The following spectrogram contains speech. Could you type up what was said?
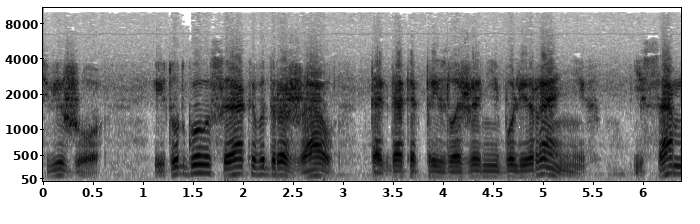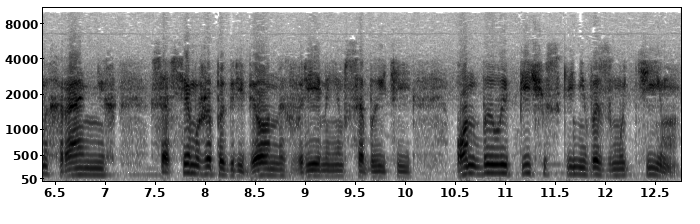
свежо, и тут голос Иакова дрожал, тогда как при изложении более ранних, и самых ранних, совсем уже погребенных временем событий, он был эпически невозмутим,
